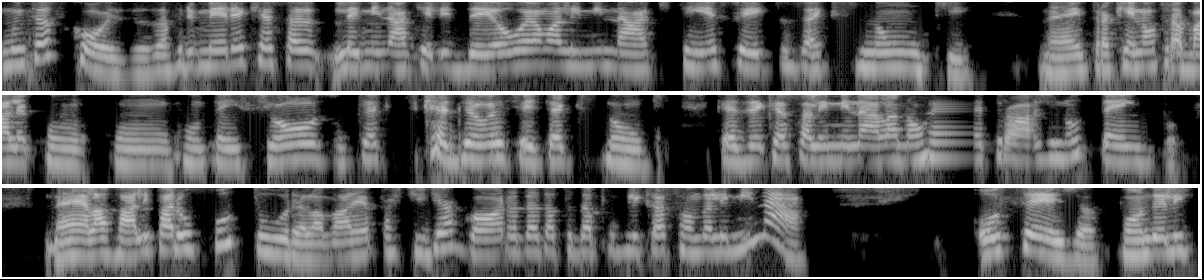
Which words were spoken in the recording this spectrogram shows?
Muitas coisas. A primeira é que essa liminar que ele deu é uma liminar que tem efeitos ex nunc, né? E para quem não trabalha com, com contencioso, o que quer dizer o efeito ex nunc? Quer dizer que essa liminar ela não retroage no tempo, né? Ela vale para o futuro, ela vale a partir de agora, da data da publicação da liminar. Ou seja, quando ele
